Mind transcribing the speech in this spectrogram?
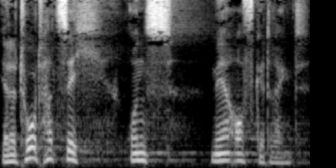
Ja, der Tod hat sich uns mehr aufgedrängt,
